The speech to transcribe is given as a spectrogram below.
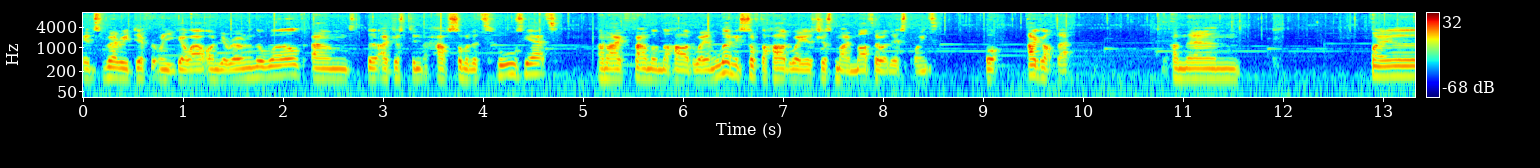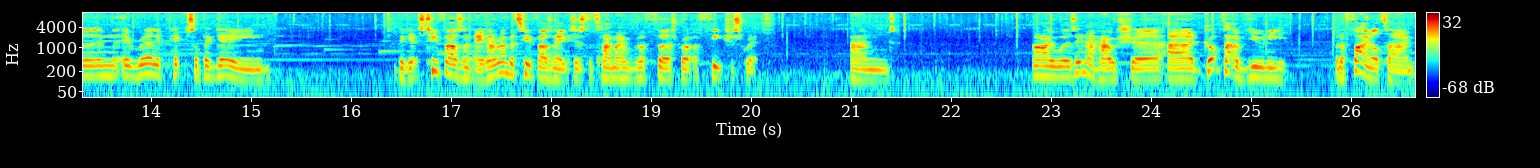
it's very different when you go out on your own in the world, and the, I just didn't have some of the tools yet, and I found them the hard way. And learning stuff the hard way is just my motto at this point. But I got there, and then um, it really picks up again. It's 2008. I remember 2008 because it's the time I first wrote a feature script, and I was in a house share. I dropped out of uni for the final time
